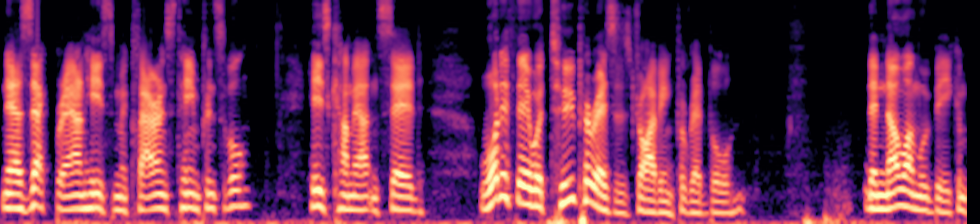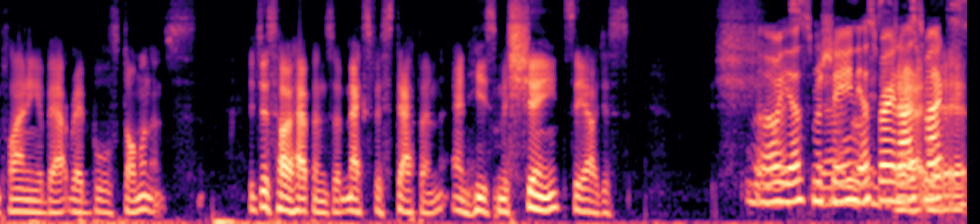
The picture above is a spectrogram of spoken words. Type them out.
Now, Zak Brown, he's McLaren's team principal. He's come out and said, What if there were two Perez's driving for Red Bull? Then no one would be complaining about Red Bull's dominance. It just so happens that Max Verstappen and his machine, see how I just. Oh yes, machine. yes, very nice, Yeah, Max. yeah, yeah,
